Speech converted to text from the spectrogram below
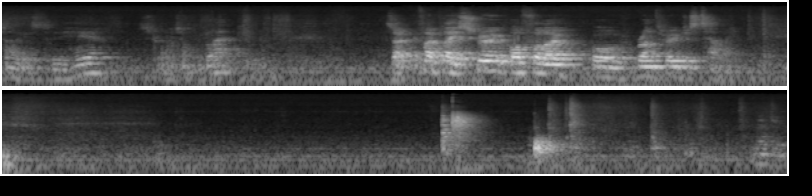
Target's to be here, straight on the black. So if I play screw or follow or run through, just tell me. Natural.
